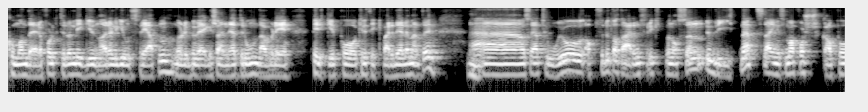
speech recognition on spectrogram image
kommandere folk til å ligge unna religionsfriheten når de beveger seg inn i et rom der hvor de pirker på kritikkverdige elementer. Mm. Så jeg tror jo absolutt at det er en frykt, men også en uvitenhet. Det er ingen som har forska på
